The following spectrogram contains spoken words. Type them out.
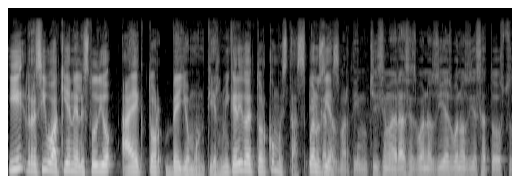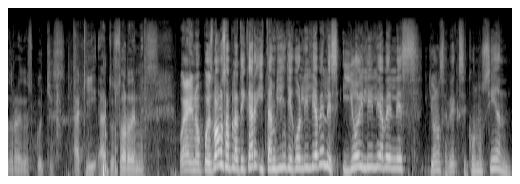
Y recibo aquí en el estudio a Héctor Bello Montiel. Mi querido Héctor, ¿cómo estás? Bien, Buenos Carlos días. Martín, muchísimas gracias. Buenos días, buenos días a todos tus radioescuchas. Aquí a tus órdenes. Bueno, pues vamos a platicar y también llegó Lilia Vélez. Y hoy Lilia Vélez, yo no sabía que se conocían.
